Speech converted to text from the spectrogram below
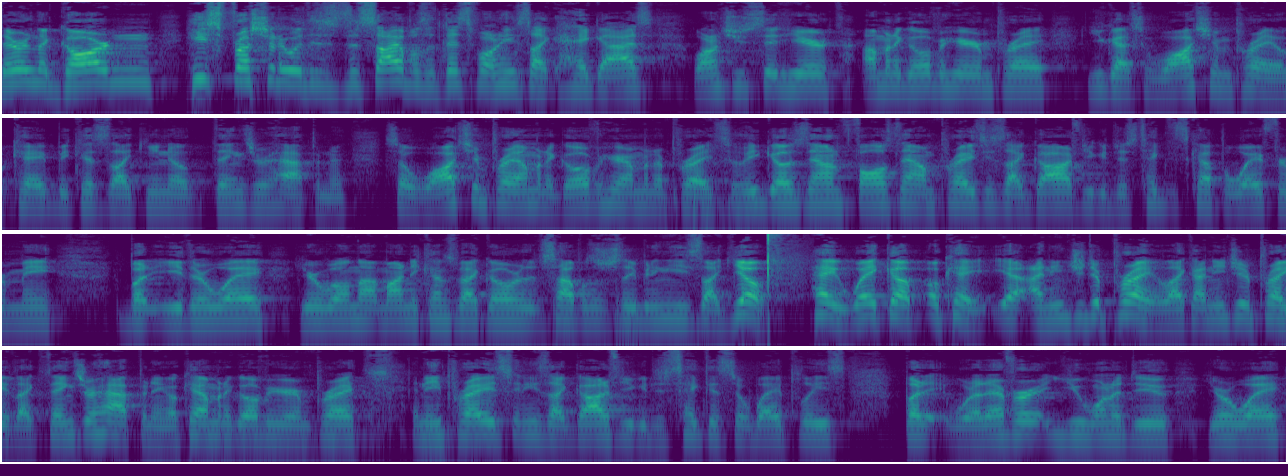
They're in the garden. He's frustrated with his disciples at this point. He's like, hey guys, why don't you sit here? I'm going to go over here and pray. You guys watch and pray, okay? Because, like, you know, things are happening. So watch and pray. I'm going to go over here. I'm going to pray. So he goes down, falls down, prays. He's like, God, if you could just take this cup away from me. But either way, your will, not mine. He comes back over. The disciples are sleeping. He's like, yo, hey, wake up. Okay, yeah, I need you to pray. Like, I need you to pray. Like, things are happening. Okay, I'm going to go over here and pray. And he prays, and he's like, God, if you could just take this away, please. But whatever you want to do, your way,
